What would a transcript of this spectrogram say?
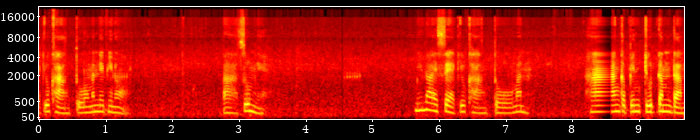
กอยู่ข้างตัวมันเนี่ยพี่น้องปลาซุ่มนี่มีไร่แสกอยู่ข้างตัวมันหางก็เป็นจุดดำดำ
